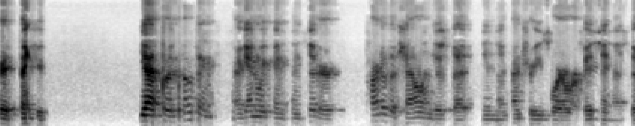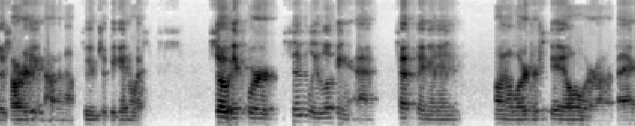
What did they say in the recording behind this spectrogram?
Great, thank you. Yeah, so it's something, again, we can consider. Part of the challenge is that in the countries where we're facing this, there's already not enough food to begin with. So if we're simply looking at testing and in on a larger scale or on a bag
